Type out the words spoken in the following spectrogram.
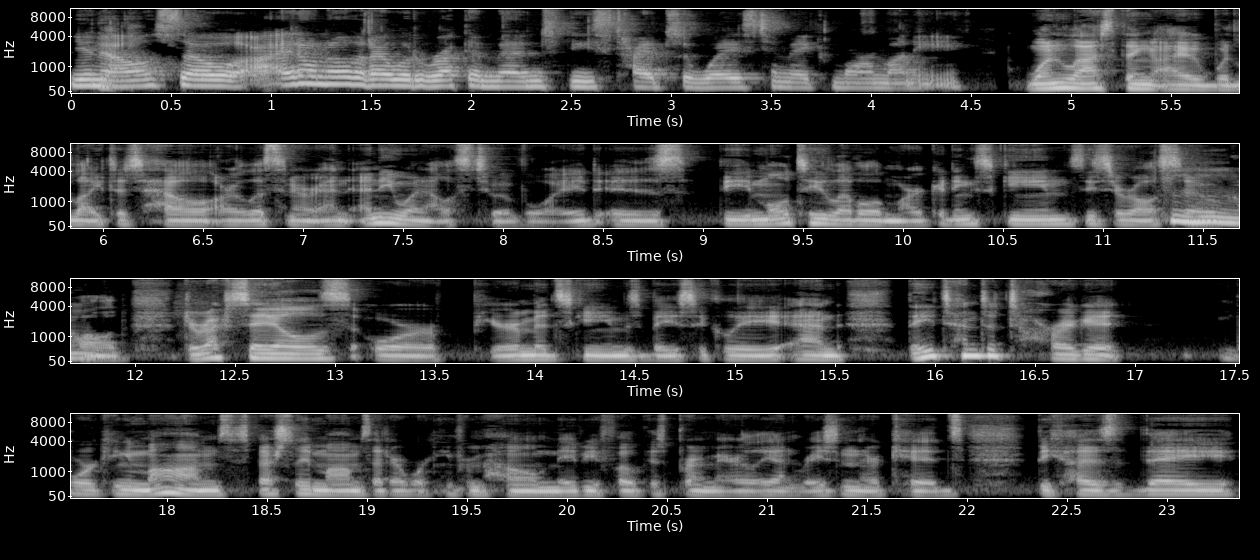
you know? Yeah. So I don't know that I would recommend these types of ways to make more money. One last thing I would like to tell our listener and anyone else to avoid is the multi level marketing schemes. These are also mm. called direct sales or pyramid schemes, basically. And they tend to target working moms, especially moms that are working from home, maybe focused primarily on raising their kids because they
